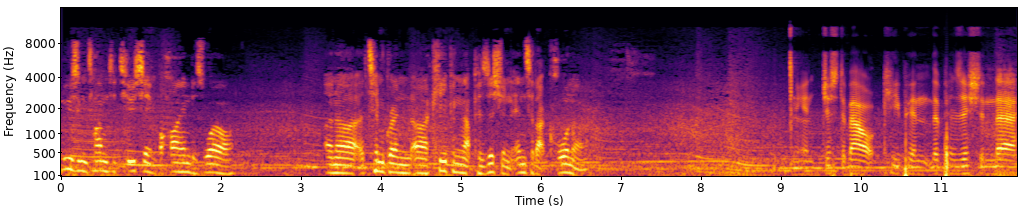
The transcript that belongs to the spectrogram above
losing time to Toussaint behind as well. And uh, Timgren uh, keeping that position into that corner. and just about keeping the position there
